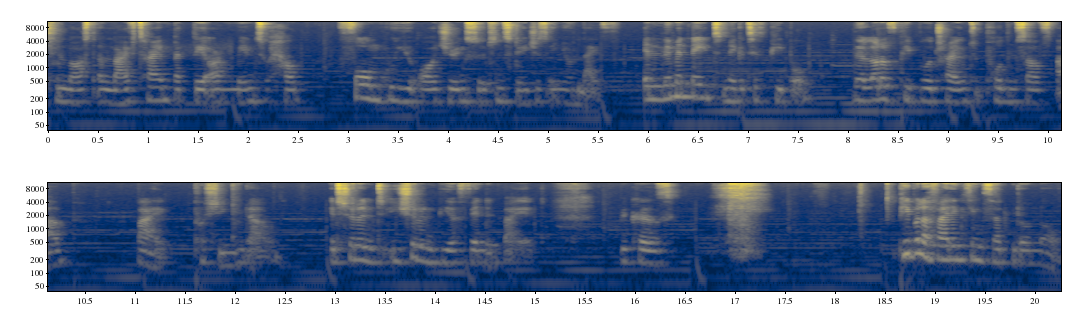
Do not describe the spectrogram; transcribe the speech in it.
to last a lifetime, but they are meant to help form who you are during certain stages in your life. Eliminate negative people. There are a lot of people trying to pull themselves up by pushing you down. It shouldn't you shouldn't be offended by it because people are fighting things that we don't know.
